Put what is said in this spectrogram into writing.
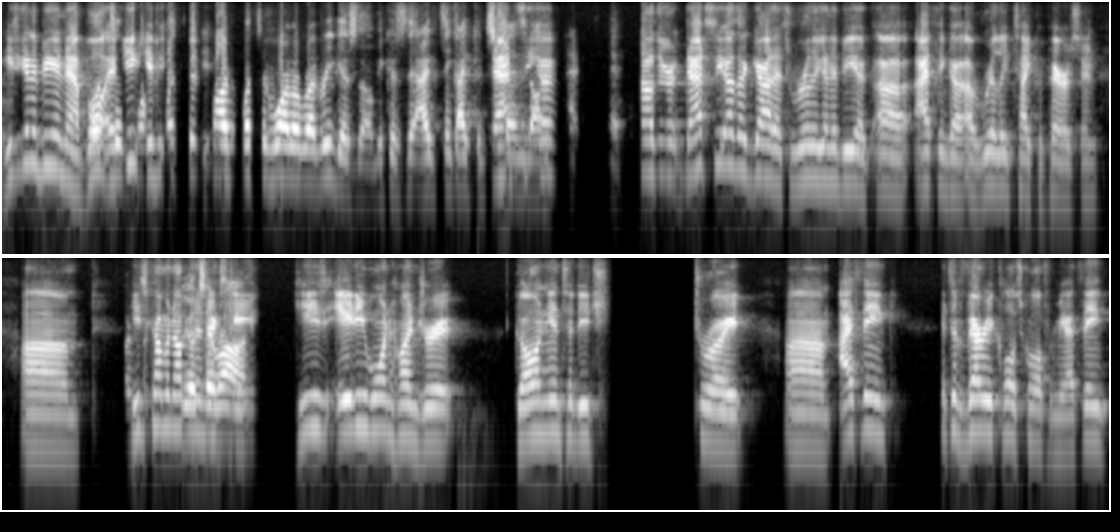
he's going to be in that ball. What's, if he, if, what's, Eduardo, what's Eduardo Rodriguez though? Because I think I could spend on. that. Other, that's the other guy that's really going to be a, uh, I think, a, a, really tight comparison. Um, he's coming up in the next game. He's 8,100 going into Detroit. Um, I think it's a very close call for me. I think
